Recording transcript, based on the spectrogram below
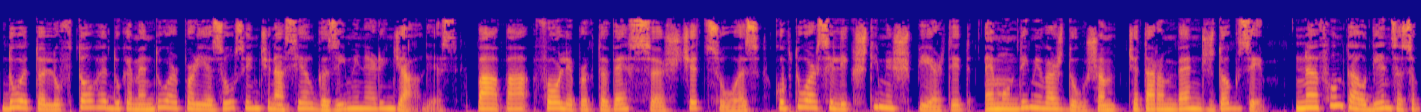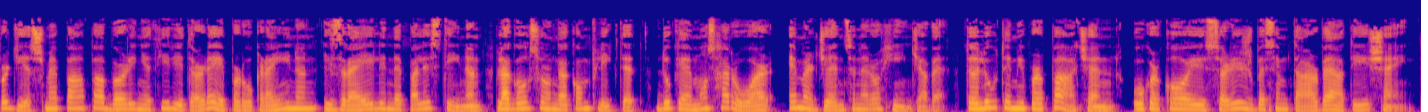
duhet të luftohet duke menduar për Jezusin që na sjell gëzimin e ringjalljes. Papa foli për këtë ves shqetësues, kuptuar si ligështim i shpirtit e mundim i vazhdueshëm që ta rrëmben çdo gëzim. Në fund të audiencës së përgjithshme, Papa bëri një thirrje të re për Ukrainën, Izraelin dhe Palestinën, plagosur nga konfliktet, duke mos harruar emergjencën e rohingjave. Të lutemi për paqen, u kërkoi sërish besimtarëve Ati i Shenjtë.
